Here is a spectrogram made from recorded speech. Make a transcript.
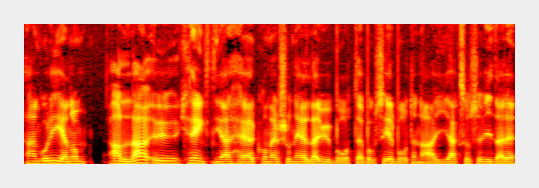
Han går igenom alla kränkningar här, konventionella ubåtar, bogserbåten Ajax och så vidare.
